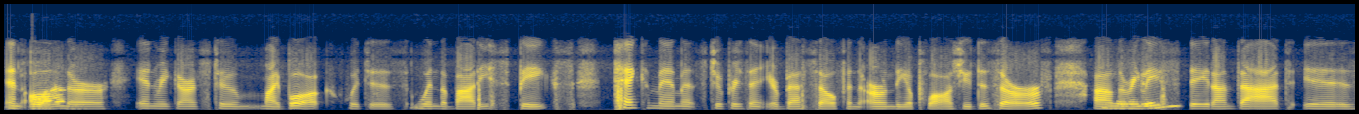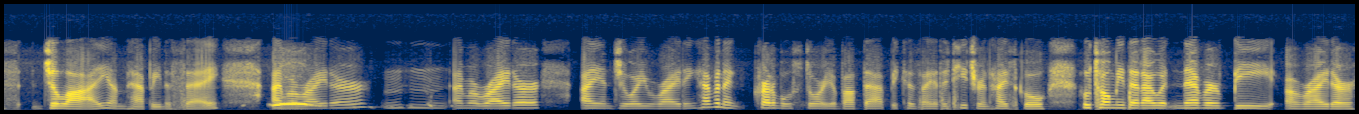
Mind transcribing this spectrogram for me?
an wow. author in regards to my book, which is When the Body Speaks Ten Commandments to Present Your Best Self and Earn the Applause You Deserve. Um, the release date on that is July, I'm happy to say. I'm a writer. Mm-hmm. I'm a writer I enjoy writing. I have an incredible story about that because I had a teacher in high school who told me that I would never be a writer.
